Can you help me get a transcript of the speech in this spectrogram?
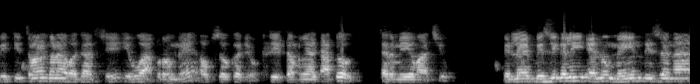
બેથી ત્રણ ગણા વધારે છે એવો આંકડો મેં ઓબ્ઝર્વ કર્યો. જે તમે આજ આપ્યો ત્યારે મેં એ વાંચ્યું. એટલે બેઝિકલી એનું મેઇન રીઝન આ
